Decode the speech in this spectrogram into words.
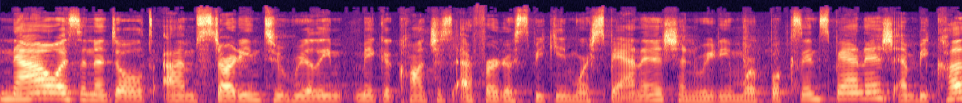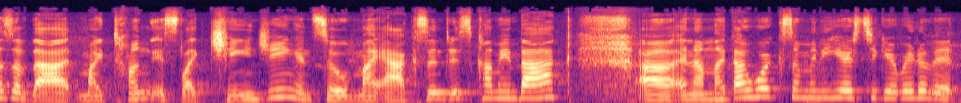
now, as an adult, I'm starting to really make a conscious effort of speaking more Spanish and reading more books in Spanish, and because of that, my tongue is like changing, and so my accent is coming back. Uh, and I'm like, I worked so many years to get rid of it,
